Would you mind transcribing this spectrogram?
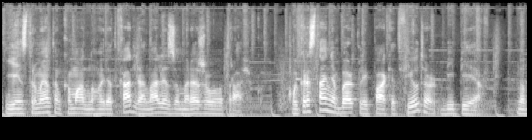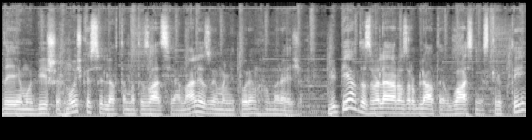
є інструментом командного рядка для аналізу мережевого трафіку. Використання Berkeley Packet Filter BPF надає йому більше гнучкості для автоматизації аналізу і моніторингу мережі. VPF дозволяє розробляти власні скрипти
